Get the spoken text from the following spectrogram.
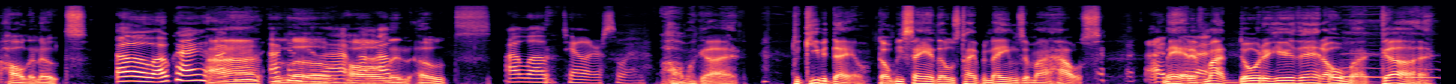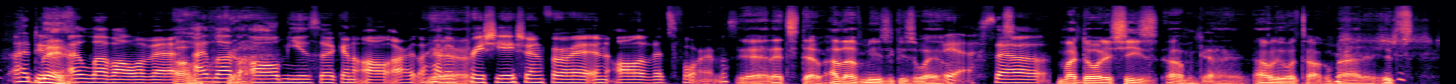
Hall and Oates. Oh, okay. I can I, can love do that. Hall and Oates. I love Taylor Swift. Oh my God. To keep it down. Don't be saying those type of names in my house. Man, if my daughter hear that, oh my God. I do. Man. I love all of it. Oh, I love God. all music and all art. I have appreciation for it in all of its forms. Yeah, that's dope. I love music as well. Yeah. So My daughter, she's oh my God. I don't even want to talk about it. It's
